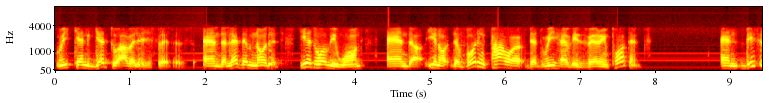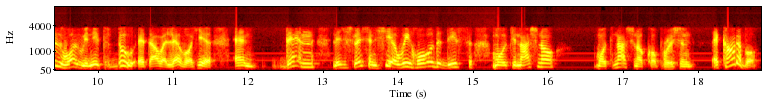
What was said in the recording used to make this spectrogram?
we can get to our legislators and let them know that here's what we want. And, uh, you know, the voting power that we have is very important. And this is what we need to do at our level here. And then legislation here, we hold this multinational, multinational corporation accountable.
